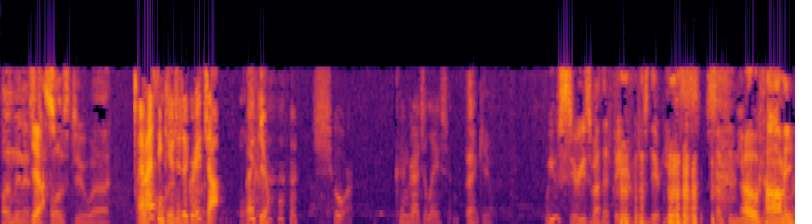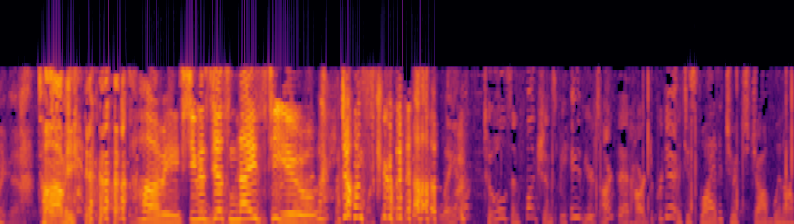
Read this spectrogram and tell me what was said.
cleanliness Yes. is close to. Uh, And I think you did a great job. Thank you. Sure. Congratulations. Thank you. Were you serious about that favor? Because there is something you Oh, can do Tommy. right now. Tommy. Tommy, she was just nice to you. Don't screw learn it the up. layout, tools, and functions, behaviors aren't that hard to predict. Which is why the church job went off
